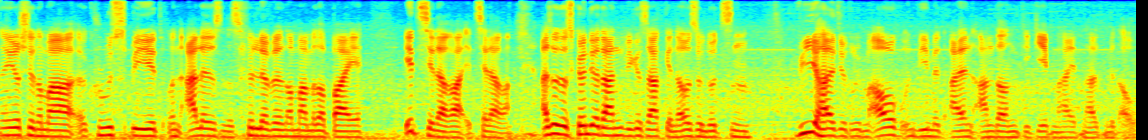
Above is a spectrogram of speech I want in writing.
Ne, hier steht nochmal äh, Cruise Speed und alles und das Fülllevel nochmal mit dabei. Etc. etc. Also das könnt ihr dann, wie gesagt, genauso nutzen wie halt hier drüben auch und wie mit allen anderen Gegebenheiten halt mit auch.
